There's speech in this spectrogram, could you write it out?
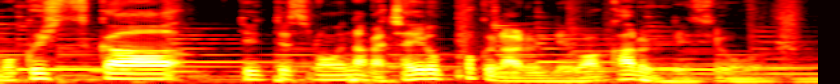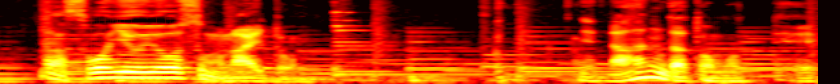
木質化って言ってそのなんか茶色っぽくなるんで分かるんですよ。ただそういう様子もないと。でなんだと思って、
